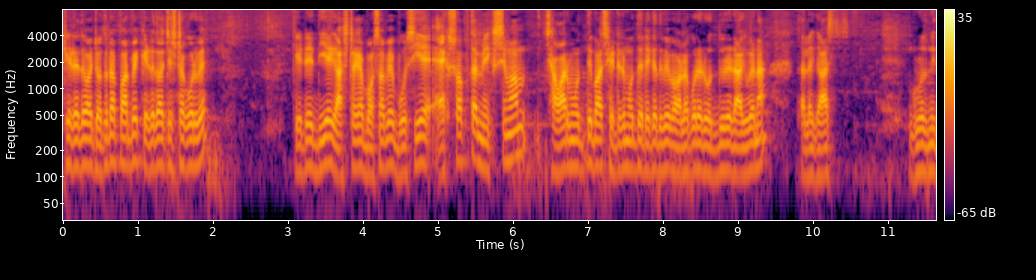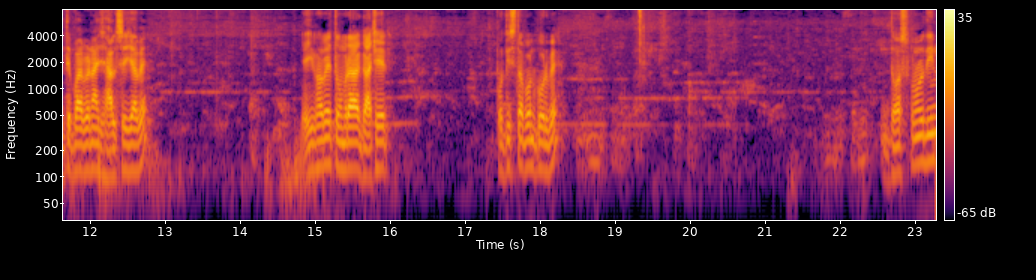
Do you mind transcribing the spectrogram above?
কেটে দেওয়া যতটা পারবে, কেটে দেওয়ার চেষ্টা করবে। কেটে দিয়ে গাছটাকে বসাবে, বসিয়ে এক সপ্তাহ ম্যাক্সিমাম ছাওয়ার মধ্যে বা শেডের মধ্যে রেখে দেবে, ভালো করে রোদ্দুরে রাখবে না। তাহলে গাছ গ্রোথ নিতে পারবে না ঝালসে যাবে। এইভাবে তোমরা গাছের প্রতিস্থাপন করবে। দশ পনেরো দিন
